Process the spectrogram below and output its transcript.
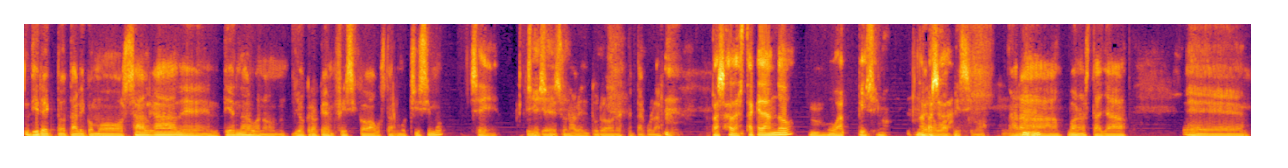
directo, tal y como salga de, en tiendas. Bueno, yo creo que en físico va a gustar muchísimo Sí, y Sí, que sí, es sí. un aventurón espectacular. pasada, está quedando guapísimo. Una pero guapísimo. Ahora, bueno, está ya. eh,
